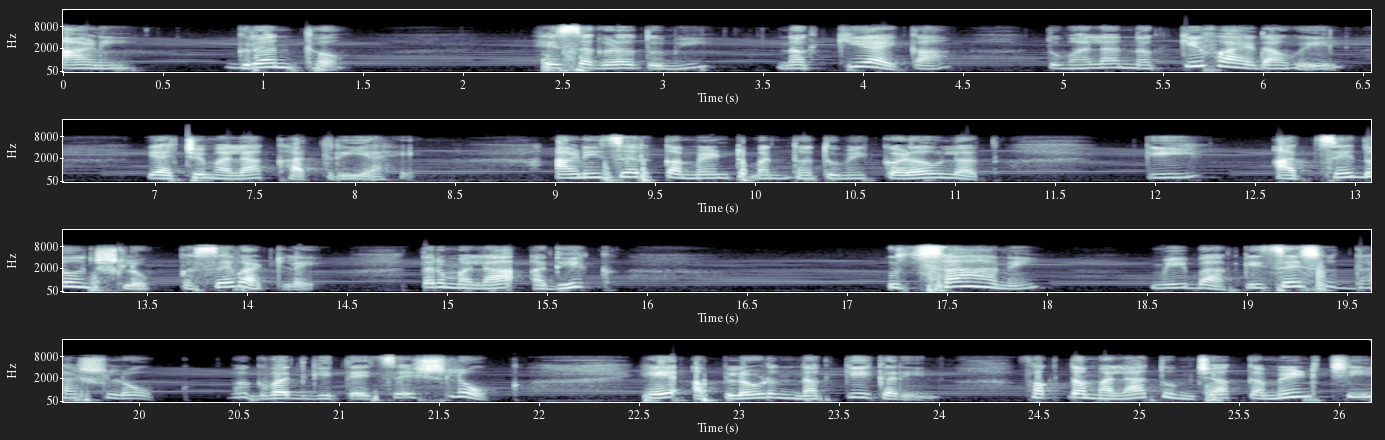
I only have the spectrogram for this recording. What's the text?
आणि ग्रंथ हे सगळं तुम्ही नक्की ऐका. तुम्हाला नक्की फायदा होईल याची मला खात्री आहे. आणि जर कमेंटमधनं तुम्ही कळवलं की आजचे दोन श्लोक कसे वाटले तर मला अधिक उत्साहाने मी बाकीचे सुद्धा श्लोक भगवद्गीतेचे श्लोक हे अपलोड नक्की करीन. फक्त मला तुमच्या कमेंटची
